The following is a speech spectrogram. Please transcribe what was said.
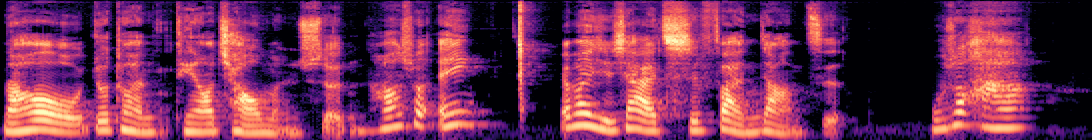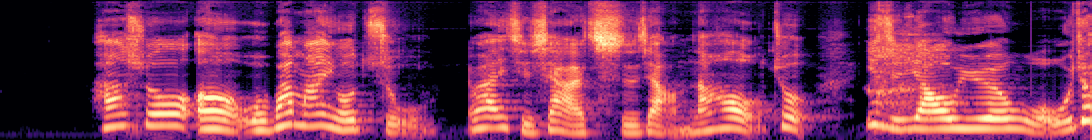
然后就突然听到敲门声，他说：“哎。”要不要一起下来吃饭这样子？我说哈，他说呃，我爸妈有煮，要不要一起下来吃这样？然后就一直邀约我，我就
